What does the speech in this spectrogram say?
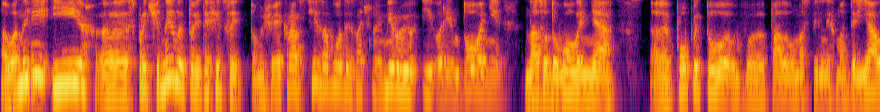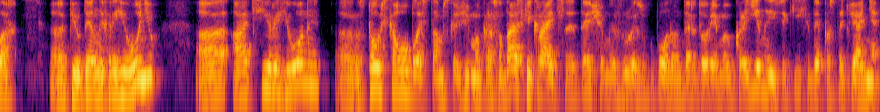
вони і е, спричинили той дефіцит, тому що якраз ці заводи значною мірою і орієнтовані на задоволення е, попиту в паливомастильних матеріалах південних регіонів. А, ці регіони, е, Ростовська область, там, скажімо, Краснодарський край, це те, що межує з окупованими територіями України, із яких іде постачання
